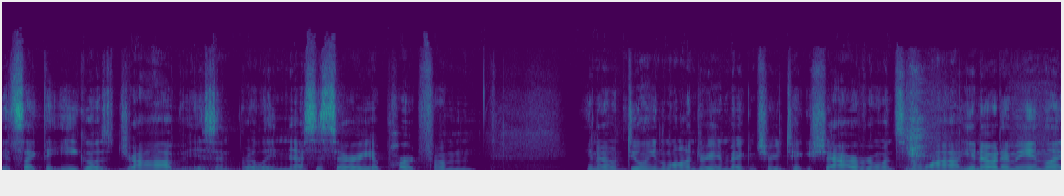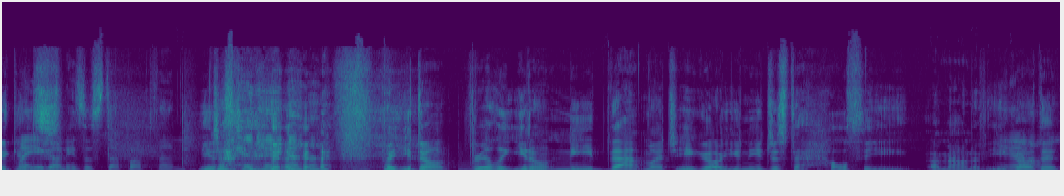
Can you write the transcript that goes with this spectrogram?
it's like the ego's job isn't really necessary apart from, you know, doing laundry and making sure you take a shower every once in a while. You know what I mean? Like My ego needs to step up then. you but you don't really you don't need that much ego. You need just a healthy amount of ego Yeah. that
